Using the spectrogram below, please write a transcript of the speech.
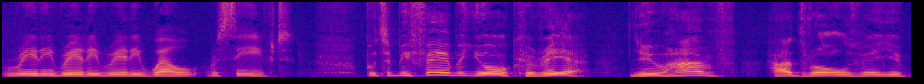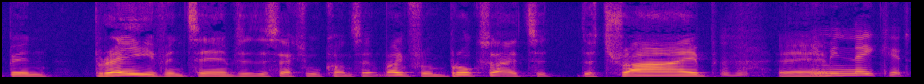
really, really, really well received. But to be fair with your career, you have had roles where you've been brave in terms of the sexual content, right from Brookside to The Tribe. Mm-hmm. Um, you mean naked?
